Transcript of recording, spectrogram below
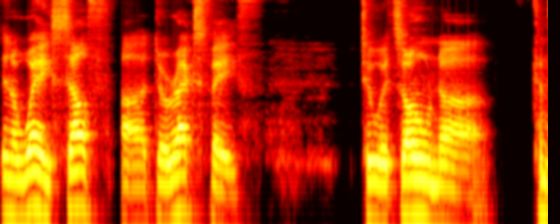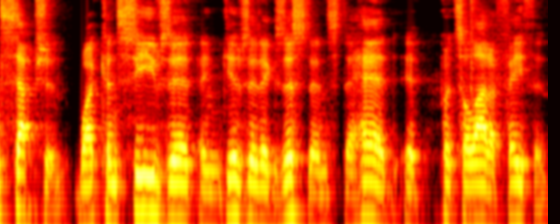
in a way self uh, directs faith to its own uh, conception, what conceives it and gives it existence. The head, it puts a lot of faith in.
